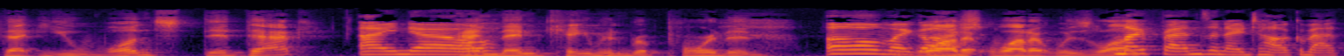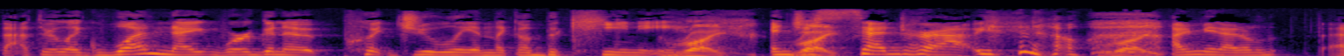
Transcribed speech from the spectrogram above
that you once did that I know. and then came and reported oh my what gosh. it, what it was like. My friends and I talk about that. They're like, one night we're gonna put Julie in like a bikini, Right, and just right. send her out. You know, Right. I mean, I don't. I,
